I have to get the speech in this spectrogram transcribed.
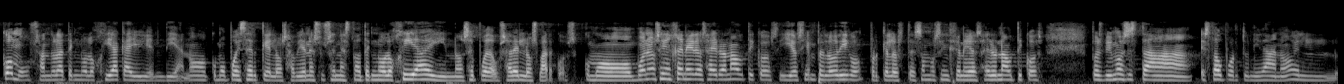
cómo usando la tecnología que hay hoy en día, ¿no? ¿Cómo puede ser que los aviones usen esta tecnología y no se pueda usar en los barcos? Como buenos ingenieros aeronáuticos, y yo siempre lo digo porque los tres somos ingenieros aeronáuticos, pues vimos esta, esta oportunidad, ¿no? El,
